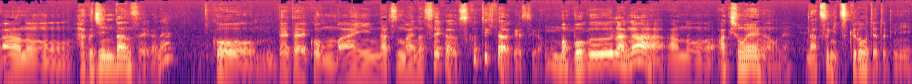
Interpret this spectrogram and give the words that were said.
あの白人男性がねこう大体こう毎夏毎夏世界を救ってきたわけですよ、まあ、僕らがあのアクション映画をね夏に作ろうって時に、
